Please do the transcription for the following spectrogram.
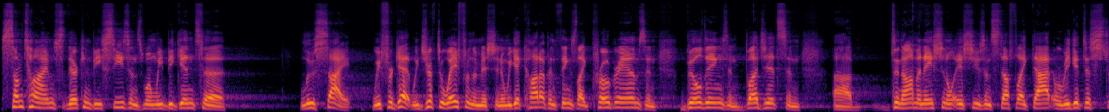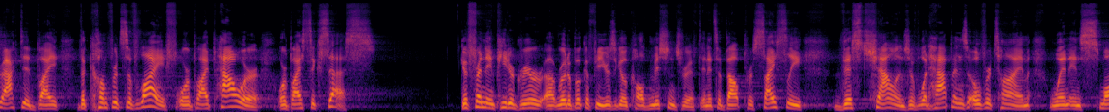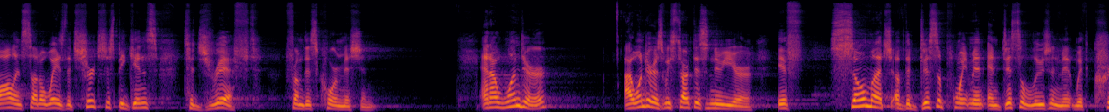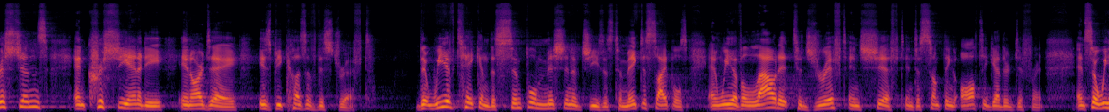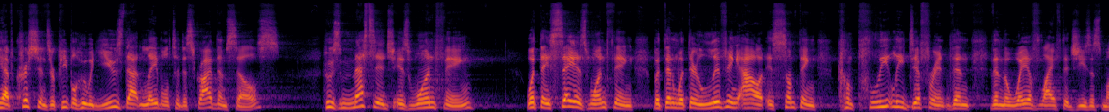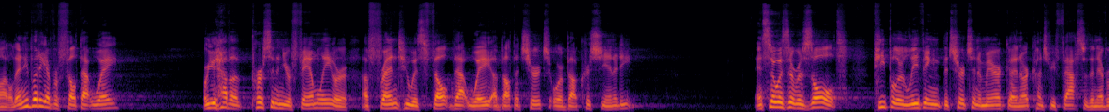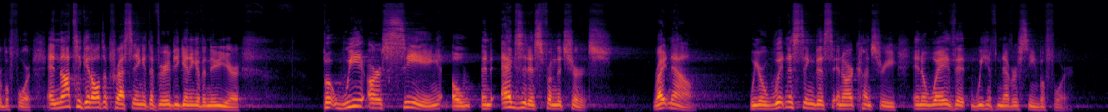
sometimes there can be seasons when we begin to lose sight. We forget, we drift away from the mission, and we get caught up in things like programs and buildings and budgets and uh, denominational issues and stuff like that, or we get distracted by the comforts of life or by power or by success. A good friend named Peter Greer uh, wrote a book a few years ago called Mission Drift, and it's about precisely this challenge of what happens over time when, in small and subtle ways, the church just begins to drift from this core mission. And I wonder, I wonder as we start this new year, if so much of the disappointment and disillusionment with Christians and Christianity in our day is because of this drift. That we have taken the simple mission of Jesus to make disciples and we have allowed it to drift and shift into something altogether different. And so we have Christians or people who would use that label to describe themselves, whose message is one thing, what they say is one thing, but then what they're living out is something completely different than, than the way of life that Jesus modeled. Anybody ever felt that way? Or you have a person in your family or a friend who has felt that way about the church or about Christianity? And so as a result, people are leaving the church in America in our country faster than ever before. And not to get all depressing at the very beginning of a new year, but we are seeing a, an exodus from the church right now. We are witnessing this in our country in a way that we have never seen before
